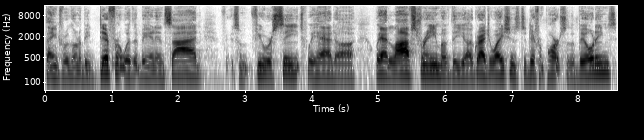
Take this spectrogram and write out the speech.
things were going to be different with it being inside. Some fewer seats. We had uh, we had a live stream of the uh, graduations to different parts of the buildings,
